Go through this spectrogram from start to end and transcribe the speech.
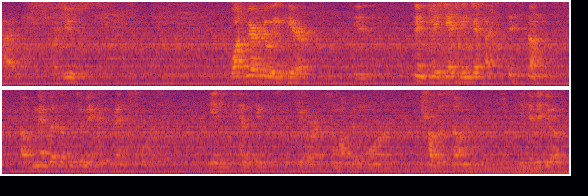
has produced. What we are doing here is simply getting the assistance of members of the Jamaica Defense Force in helping to secure some of the more troublesome individuals.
